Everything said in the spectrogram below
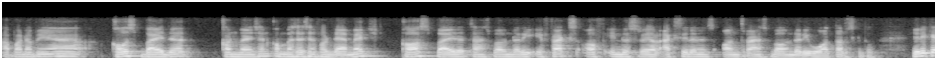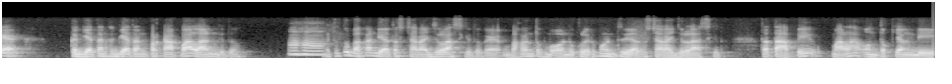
apa namanya caused by the convention compensation for damage caused by the transboundary effects of industrial accidents on transboundary waters gitu. Jadi kayak kegiatan-kegiatan perkapalan gitu. Uh-huh. Itu tuh bahkan diatur secara jelas gitu kayak bahkan untuk bawa nuklir pun itu diatur secara jelas gitu. Tetapi malah untuk yang di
